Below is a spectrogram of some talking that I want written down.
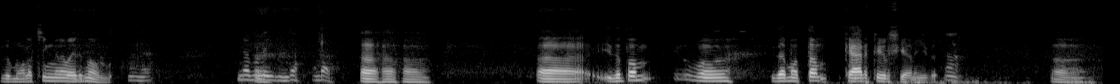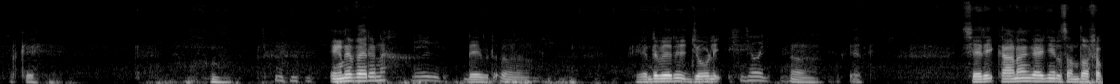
ഇത് മുളച്ചിങ്ങനെ വരുന്നുള്ളൂ. ആ ആ ആ. ഇതിപ്പം ഇത് മൊത്തം ക്യാരറ്റ് കൃഷിയാണ് ഇത്. ആ ഓക്കെ. എങ്ങനെ പേരെന്നാ? ഡേവിഡ്. ഡേവിഡ് ആ. എന്റെ പേര് ജോളി. ജോലി ആ ഓക്കെ ശരി കാണാൻ കഴിഞ്ഞൊരു സന്തോഷം.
